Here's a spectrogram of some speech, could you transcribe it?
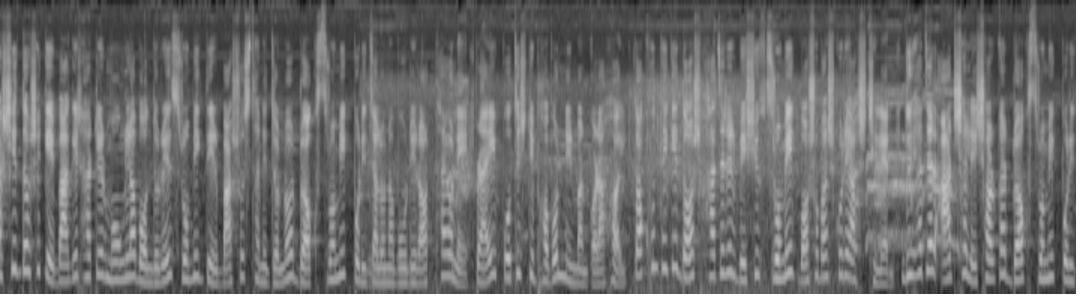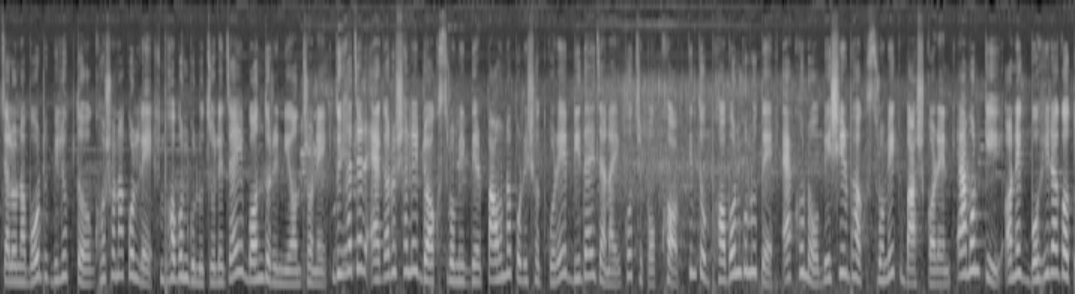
আশির দশকে বাগেরহাটের মোংলা বন্দরে শ্রমিকদের বাসস্থানের জন্য ডক শ্রমিক পরিচালনা বোর্ডের অর্থায়নে প্রায় পঁচিশটি ভবন নির্মাণ করা হয়। তখন থেকে দশ হাজারের বেশি শ্রমিক বসবাস করে আসছিলেন। দুই হাজার আট সালে সরকার ডক শ্রমিক পরিচালনা বোর্ড বিলুপ্ত ঘোষণা করলে ভবনগুলো চলে যায় বন্দরের নিয়ন্ত্রণে। দুই হাজার এগারো সালে ডক শ্রমিকদের পাওনা পরিশোধ করে বিদায় জানায় কর্তৃপক্ষ। কিন্তু ভবনগুলোতে এখনও বেশিরভাগ শ্রমিক বাস করেন। এমনকি অনেক বহিরাগত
